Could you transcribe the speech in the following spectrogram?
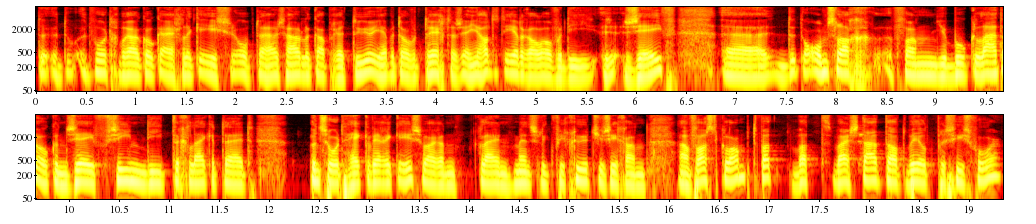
het, het, woordgebruik ook eigenlijk is op de huishoudelijke apparatuur. Je hebt het over trechters en je had het eerder al over die zeef. Uh, de, de, omslag van je boek laat ook een zeef zien die tegelijkertijd een soort hekwerk is, waar een klein menselijk figuurtje zich aan, aan vastklampt. Wat, wat, waar staat dat beeld precies voor?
